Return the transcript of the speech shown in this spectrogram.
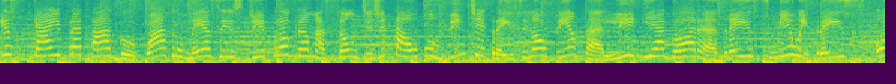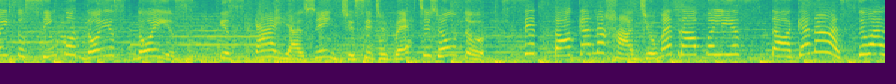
Sky pré-pago, quatro meses de programação digital por R$ 23,90. Ligue agora, 3003-8522. Sky, a gente se diverte junto. Se toca na Rádio Metrópolis, toca na sua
